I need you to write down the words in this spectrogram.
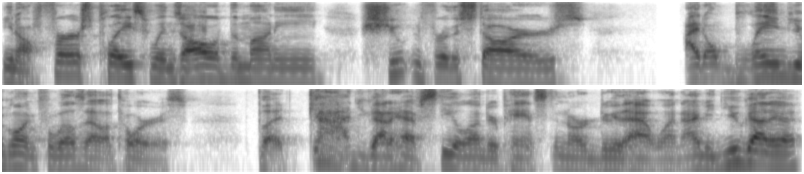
you know, first place wins all of the money, shooting for the stars, I don't blame you going for Will Zalatoris, but God, you got to have steel underpants in order to do that one. I mean, you gotta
